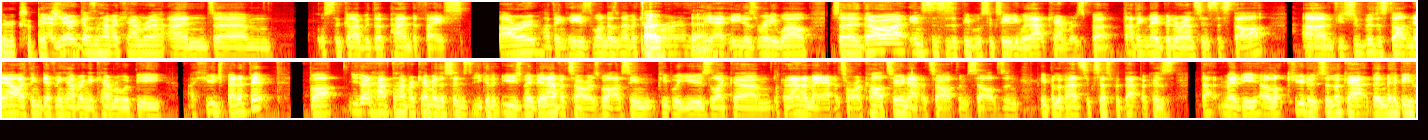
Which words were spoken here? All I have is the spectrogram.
Lirik's a Yeah, bitch. Lirik doesn't have a camera, and um, what's the guy with the panda face? Baru, I think he's the one doesn't have a Oh, camera. yeah. yeah, he does really well. So there are instances of people succeeding without cameras, but I think they've been around since the start. Um, if you were to start now, I think definitely having a camera would be a huge benefit. But you don't have to have a camera in the sense that you could use maybe an avatar as well. I've seen people use like um, like an anime avatar or a cartoon avatar of themselves, and people have had success with that because that may be a lot cuter to look at than maybe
